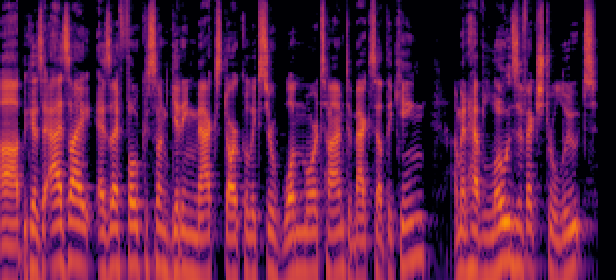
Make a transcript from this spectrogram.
Uh, because as I as I focus on getting max Dark Elixir one more time to max out the King, I'm going to have loads of extra loot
